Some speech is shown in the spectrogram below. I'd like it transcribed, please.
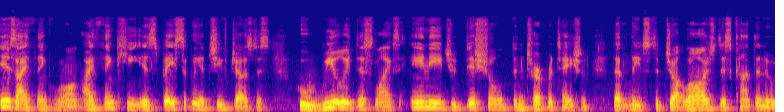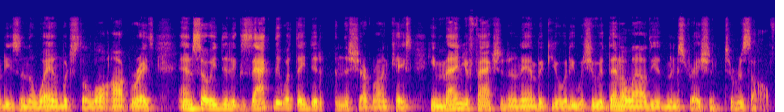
is, I think, wrong. I think he is basically a Chief Justice who really dislikes any judicial interpretation that leads to large discontinuities in the way in which the law operates. And so he did exactly what they did in the Chevron case. He manufactured an ambiguity which he would then allow the administration to resolve.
